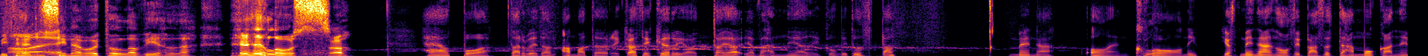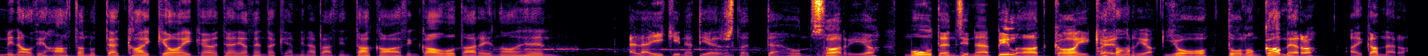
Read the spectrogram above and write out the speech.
Miten Ai. sinä voit olla vielä elossa? helppoa. Tarvitaan amatööri käsikirjoittaja ja vähän mielikuvitusta. Minä olen klooni. Jos minä en olisi päässyt tähän mukaan, niin minä olisin haastanut teidät kaikki oikeuteen ja sen takia minä pääsin takaisin kauhutarinoihin. Älä ikinä tiedosta, että tää on sarja. Muuten sinä pilaat kaiken. Ai sarja? Joo, tuolla on kamera. Ai kamera.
